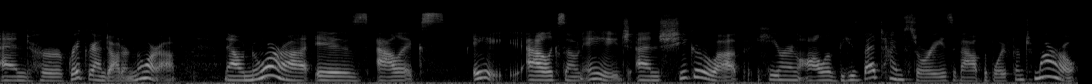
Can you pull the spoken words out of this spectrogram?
and her great granddaughter Nora. Now, Nora is Alex. Alec's own age, and she grew up hearing all of these bedtime stories about the boy from tomorrow.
